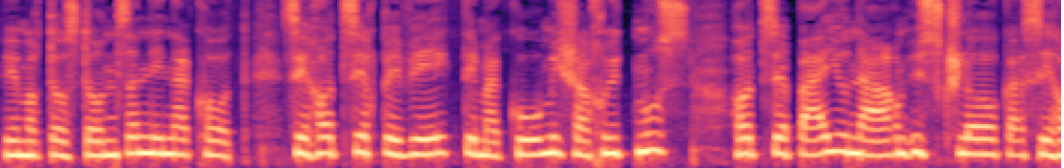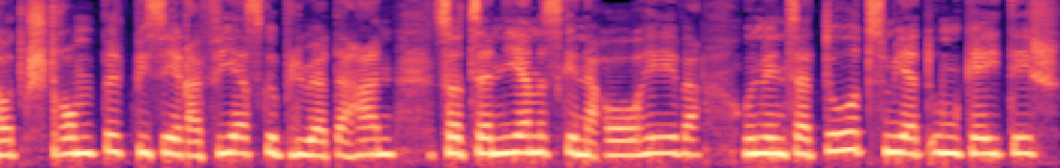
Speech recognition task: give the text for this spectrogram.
wie man das tanzen nennen kann. Sie hat sich bewegt im komischen Rhythmus, hat sie Bein und Arm ausgeschlagen, sie hat gestrompelt, bis ihre Fies geblüht haben, so hat sie niemals genau anheben und wenn sie todsmiert umgeht ist,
